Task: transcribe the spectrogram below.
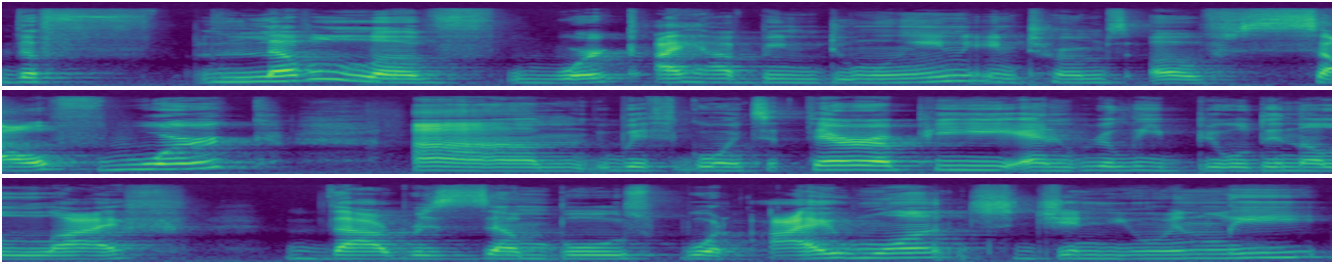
the f- level of work I have been doing in terms of self work, um, with going to therapy and really building a life that resembles what I want genuinely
